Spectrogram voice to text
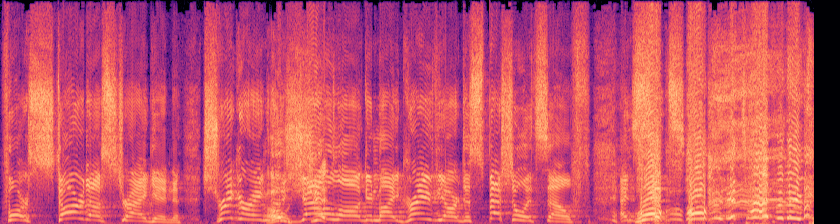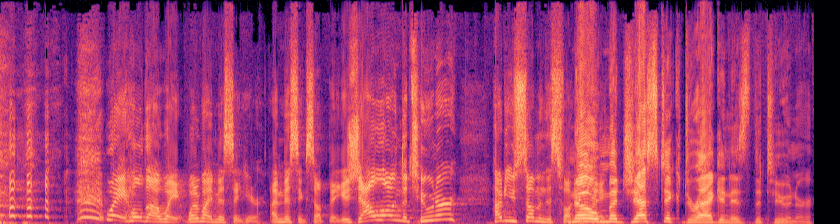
for Stardust Dragon, triggering Oh, the shit. Xiaolong in my graveyard to special itself. And Oh, oh, it's happening! wait, hold on, wait. What am I missing here? I'm missing something. Is Xiaolong the tuner? How do you summon this fucking No, thing? Majestic Dragon is the tuner.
